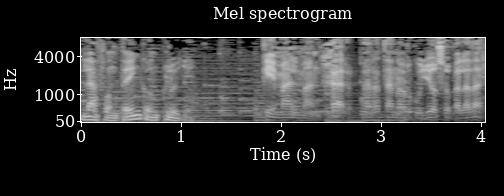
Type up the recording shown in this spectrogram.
La Fontaine concluye. Qué mal manjar para tan orgulloso paladar.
